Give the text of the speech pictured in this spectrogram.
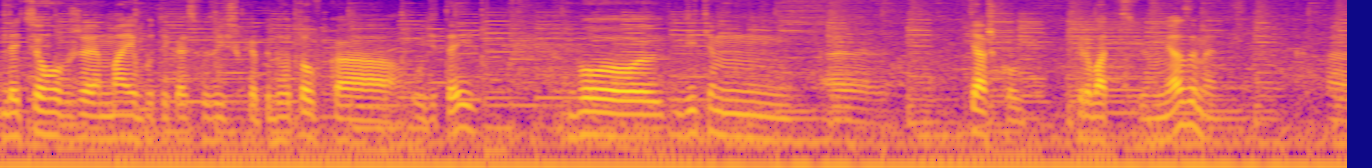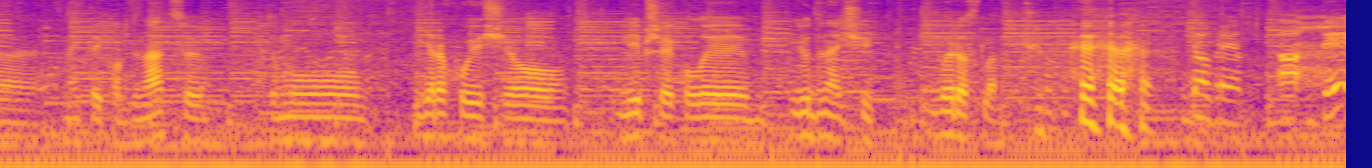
для цього вже має бути якась фізична підготовка у дітей, бо дітям е, тяжко керувати своїми м'язами, е, знайти координацію. Тому я рахую, що ліпше, коли людина чуть виросла. Добре. А де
